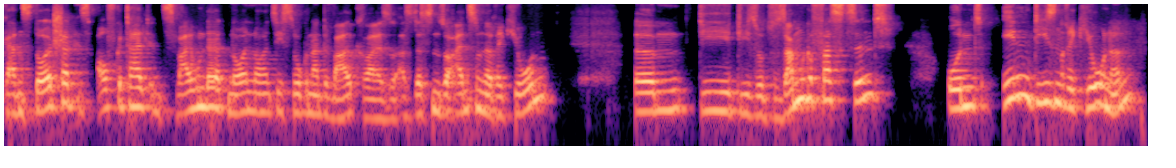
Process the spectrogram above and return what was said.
ganz Deutschland ist aufgeteilt in 299 sogenannte Wahlkreise. Also das sind so einzelne Regionen, ähm, die, die so zusammengefasst sind. Und in diesen Regionen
